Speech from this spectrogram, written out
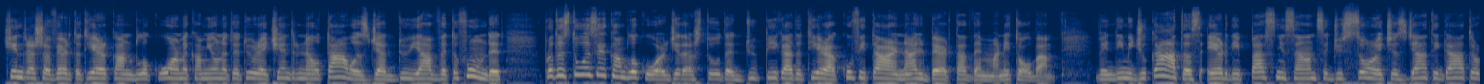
Qindra shoferë të tjerë kanë bllokuar me kamionët e tyre qendrën e Otavës gjatë dy javëve të fundit, Protestuesit kanë bllokuar gjithashtu dhe dy pika të tjera kufitare në Alberta dhe Manitoba. Vendimi i gjykatës erdhi pas një seance gjyqësore që zgjati gati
